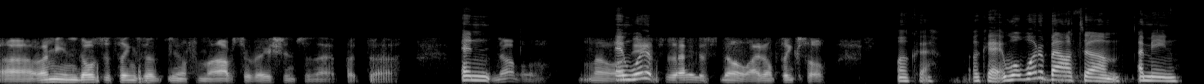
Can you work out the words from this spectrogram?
Uh, I mean, those are things that you know from observations and that, but uh, and no, no. And the what answer to that is no. I don't think so. Okay. Okay. Well, what about? Um, I mean,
